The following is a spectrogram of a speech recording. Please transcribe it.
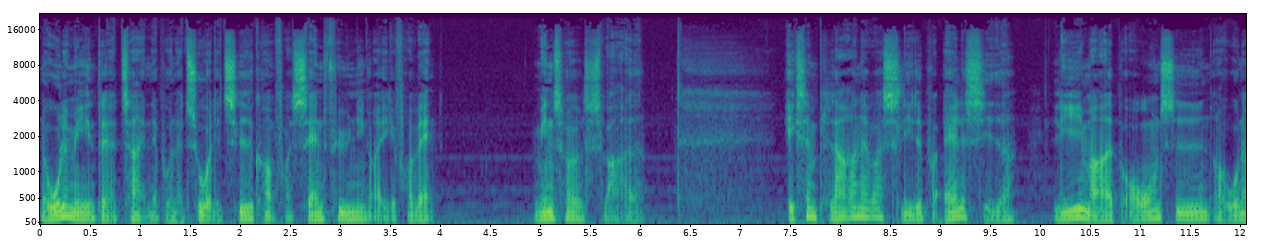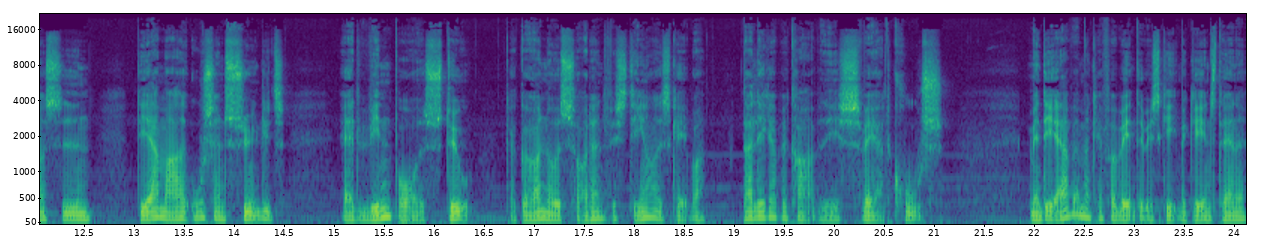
Nogle mente, at tegnene på naturligt slid kom fra sandfyning og ikke fra vand. Mindshold svarede. Eksemplarerne var slidte på alle sider, lige meget på ovensiden og undersiden. Det er meget usandsynligt, at vindbåret støv kan gøre noget sådan ved stenredskaber, der ligger begravet i svært grus. Men det er, hvad man kan forvente vil ske med genstande,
